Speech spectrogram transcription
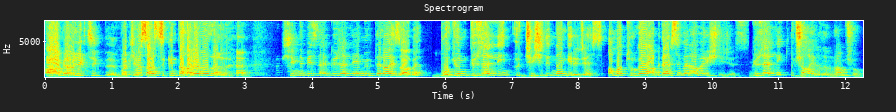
Abi ayık çıktı. Bakıyorsan sıkıntı haram olur. Şimdi bizler güzelliğe müptelayız abi. Bugün güzelliğin üç çeşidinden gireceğiz. Ama Turgay abi derse beraber işleyeceğiz. Güzellik üçe ayrılır Ramço.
